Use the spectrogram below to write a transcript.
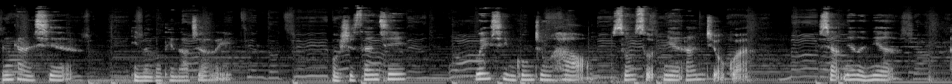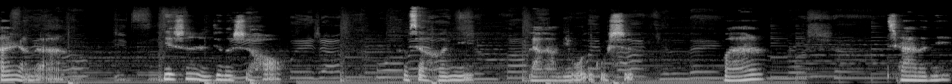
很感谢你能够听到这里，我是三金，微信公众号搜索“念安酒馆”，想念的念，安然的安。夜深人静的时候，我想和你。聊聊你我的故事，晚安，亲爱的你。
